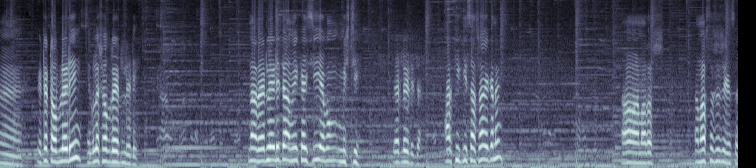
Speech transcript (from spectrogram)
হ্যাঁ এটা টপ লেডি এগুলো সব রেড লেডি না রেড লেডিটা আমি খাইছি এবং মিষ্টি রেড লেডিটা আর কি কি চাষ হয় এখানে? আনারস। আনারস তো শেষ হয়ে গেছে।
